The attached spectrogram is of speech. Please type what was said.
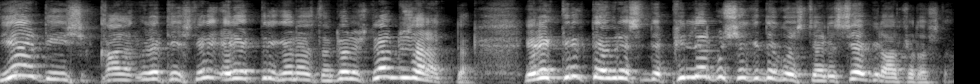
diğer değişik kaynak üreteçleri elektrik enerjisine dönüştüren düzenekler. Elektrik devresinde piller bu şekilde gösterilir sevgili arkadaşlar.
